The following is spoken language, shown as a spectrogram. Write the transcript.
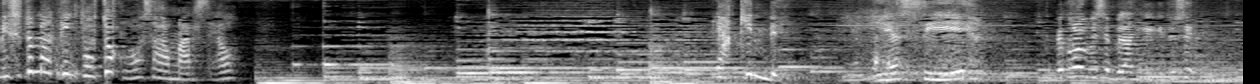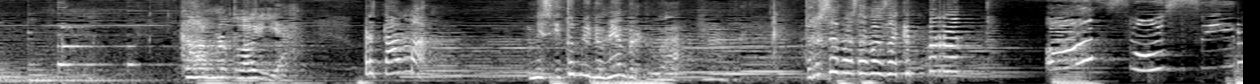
Miss itu makin cocok loh sama Marcel. Yakin deh. Iya sih, tapi kalau bisa bilang kayak gitu sih, Kalau menurut lo ya, Pertama, Miss itu minumnya berdua. Terus sama-sama sakit perut. Oh, so sweet.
